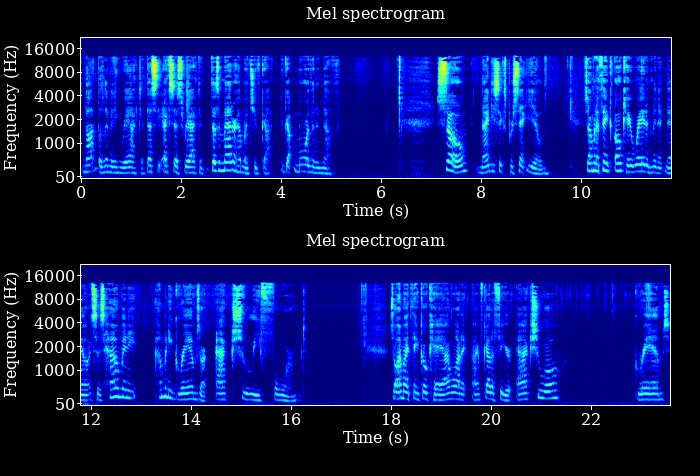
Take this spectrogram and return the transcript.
not the limiting reactant. That's the excess reactant. It doesn't matter how much you've got. You've got more than enough. So, 96% yield. So I'm going to think, okay, wait a minute now. It says how many how many grams are actually formed? So I might think, okay, I want to I've got to figure actual grams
